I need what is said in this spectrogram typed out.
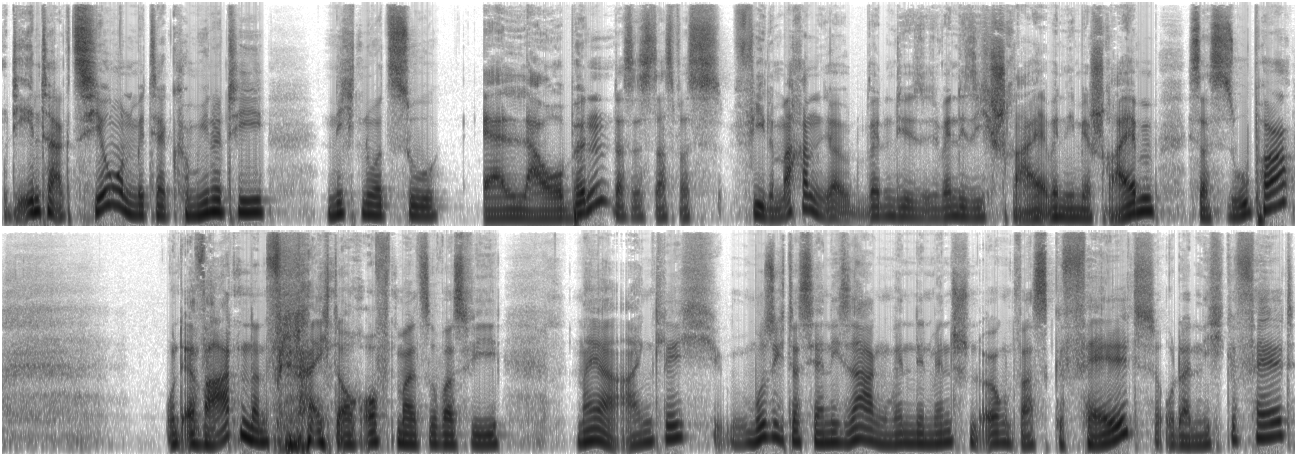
die Interaktion mit der Community nicht nur zu erlauben. Das ist das, was viele machen. Ja, wenn die, wenn die sich schreiben, wenn die mir schreiben, ist das super. Und erwarten dann vielleicht auch oftmals sowas wie, naja, eigentlich muss ich das ja nicht sagen. Wenn den Menschen irgendwas gefällt oder nicht gefällt,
